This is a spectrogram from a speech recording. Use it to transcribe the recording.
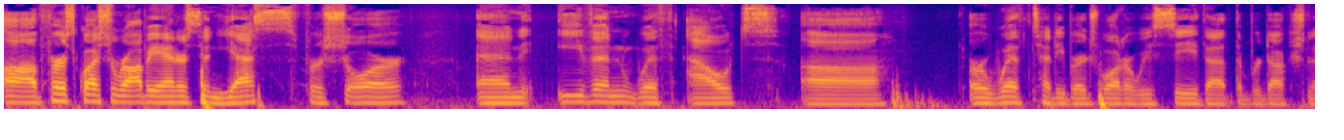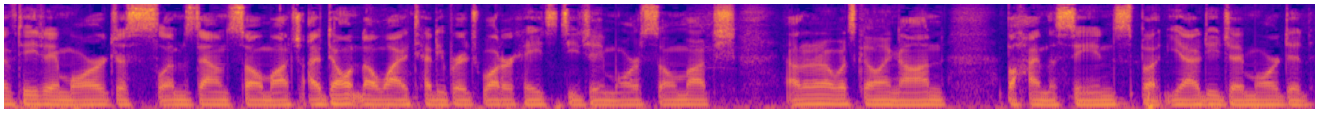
Uh, first question, Robbie Anderson, yes, for sure. And even without uh, or with Teddy Bridgewater, we see that the production of DJ Moore just slims down so much. I don't know why Teddy Bridgewater hates DJ Moore so much. I don't know what's going on behind the scenes, but yeah, DJ Moore did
